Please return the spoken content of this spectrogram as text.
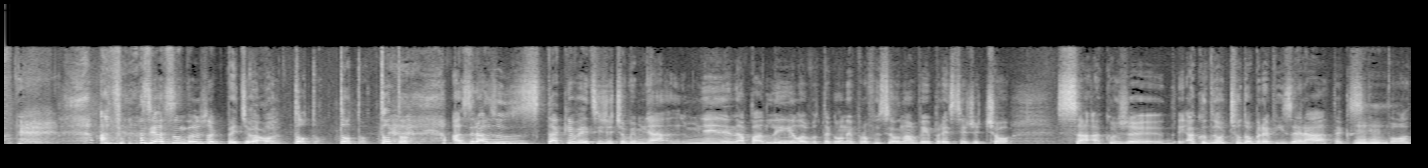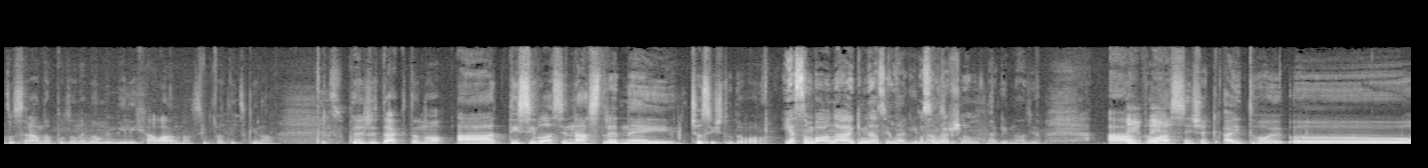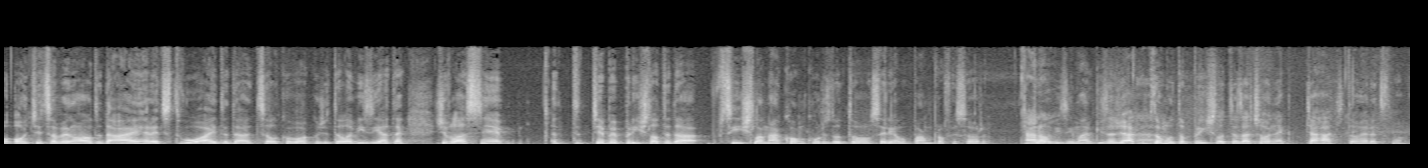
A teraz ja som došla k Peťo a on, toto, toto, toto. A zrazu také veci, že čo by mňa, mne nenapadli, lebo tak on je profesionál, vie presne, že čo sa akože, ako do, čo dobre vyzerá, tak si mm-hmm. bola to sranda, potom je veľmi milý chalán a sympatický, no. Takže takto, no. A ty si vlastne na strednej, čo si študovala? Ja som bola na gymnáziu, na gymnáziu, Na gymnáziu. A vlastne však aj tvoj uh, otec sa venoval teda aj herectvu, aj teda celkovo akože televízia a tak, že vlastne t- tebe prišla teda, si išla na konkurs do toho seriálu Pán profesor? Áno. televízii Markiza. Že ako k tomuto prišlo? Ťa začalo nejak ťahať to herectvo?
